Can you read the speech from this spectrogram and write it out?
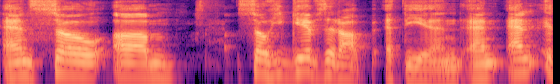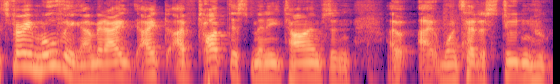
And so, um, so he gives it up at the end, and and it's very moving. I mean, I, I have taught this many times, and I, I, once had a student who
